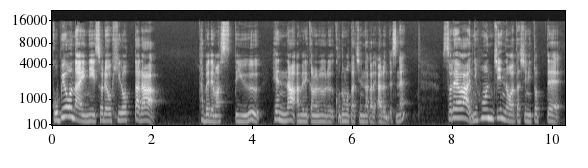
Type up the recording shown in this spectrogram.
5秒内にそれを拾ったら食べれますっていう変なアメリカのルール子供たちの中であるんですね。それは日本人の私にとって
